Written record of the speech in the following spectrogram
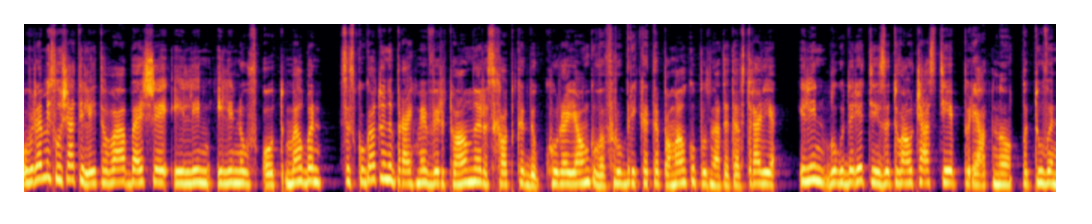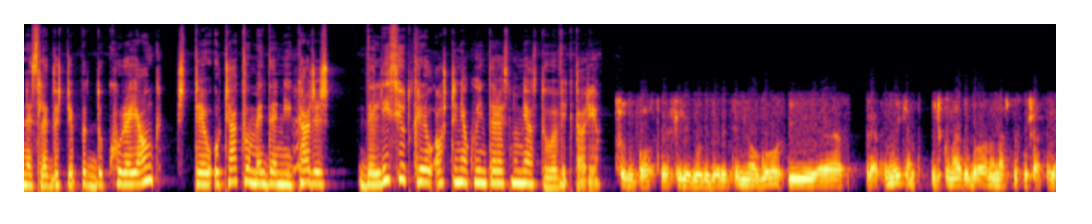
Уважаеми слушатели, това беше Илин Илинов от Мелбърн с когото направихме виртуална разходка до Курайонг в рубриката По-малко познатата Австралия. Илин, благодаря ти за това участие. Приятно пътуване следващия път до Курайонг. Ще очакваме да ни кажеш дали си открил още някое интересно място във Виктория. С удоволствие, Фили. Благодаря ти много и е, приятен уикенд. Всичко най-добро на нашите слушатели.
